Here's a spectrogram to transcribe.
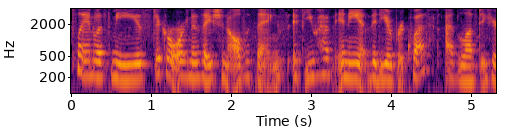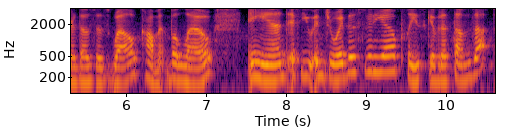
plan with me, sticker organization, all the things. If you have any video requests, I'd love to hear those as well. Comment below. And if you enjoyed this video, please give it a thumbs up.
